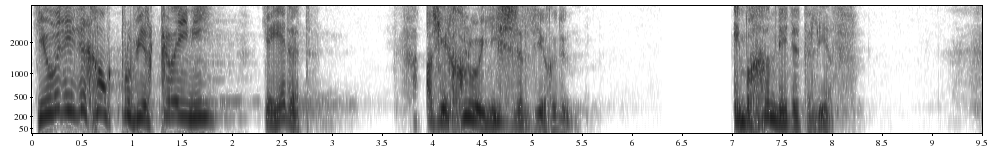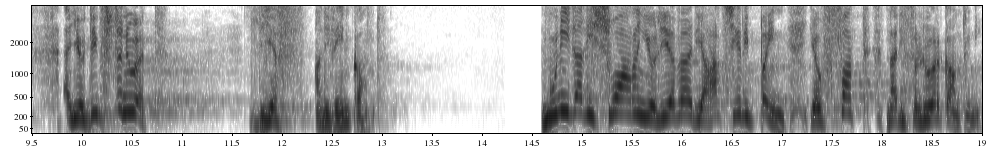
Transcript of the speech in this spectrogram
Jy hoef dit nie te gaan probeer kry nie. Jy het dit. As jy glo Jesus het dit vir jou gedoen. En begin net dit te leef. In jou diepste nood leef aan die wenkant. Moenie dat die swaar in jou lewe, die hartseer, die pyn jou vat na die verloor kant toe nie.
